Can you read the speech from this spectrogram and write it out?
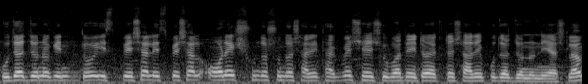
পূজার জন্য কিন্তু স্পেশাল স্পেশাল অনেক সুন্দর সুন্দর শাড়ি থাকবে, সেই সুবাদে এটাও একটা শাড়ি পূজার জন্য নিয়ে আসলাম।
